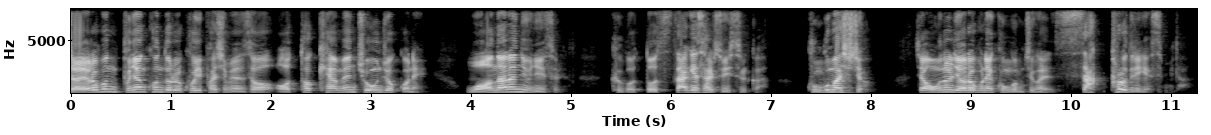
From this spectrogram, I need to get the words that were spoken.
자, 여러분 분양 콘도를 구입하시면서 어떻게 하면 좋은 조건에 원하는 유닛을 그것도 싸게 살 수 있을까 궁금하시죠? 자, 오늘 여러분의 궁금증을 싹 풀어드리겠습니다.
